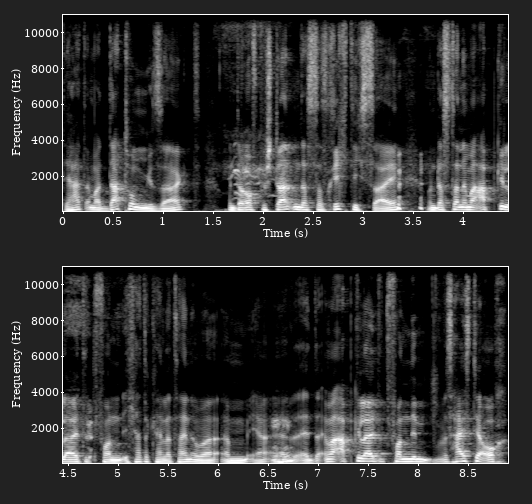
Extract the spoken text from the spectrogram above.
der hat immer Datum gesagt und darauf bestanden, dass das richtig sei und das dann immer abgeleitet von, ich hatte kein Latein, aber ähm, er, äh, immer abgeleitet von dem, was heißt ja auch,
